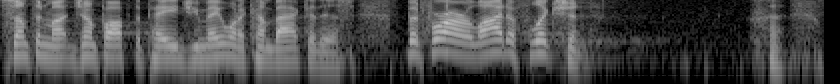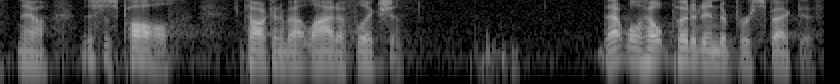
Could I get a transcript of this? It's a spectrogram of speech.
Something might jump off the page. You may want to come back to this. But for our light affliction, now, this is Paul talking about light affliction. That will help put it into perspective.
